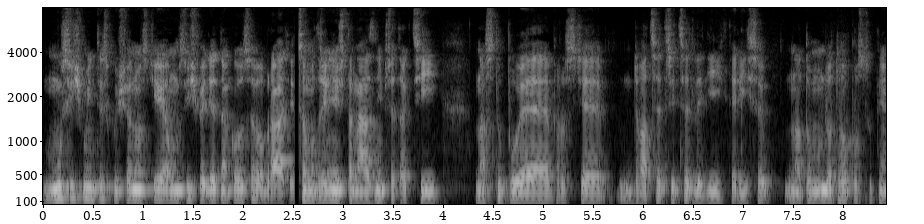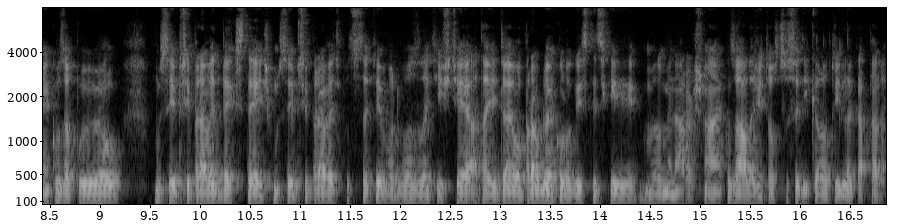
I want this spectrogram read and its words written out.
musíš mít ty zkušenosti a musíš vědět, na koho se obrátit. Samozřejmě 14 dní před akcí nastupuje prostě 20-30 lidí, kteří se na tom, do toho postupně jako zapojují, musí připravit backstage, musí připravit v podstatě odvoz letiště a tady to je opravdu jako logisticky velmi náročná jako záležitost, co se týkalo téhle kapely.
